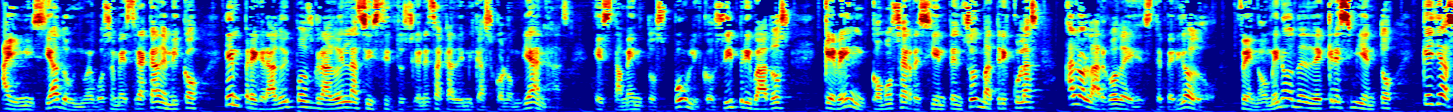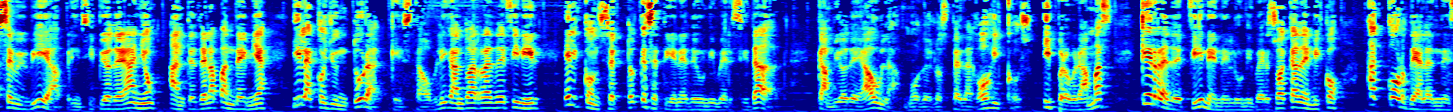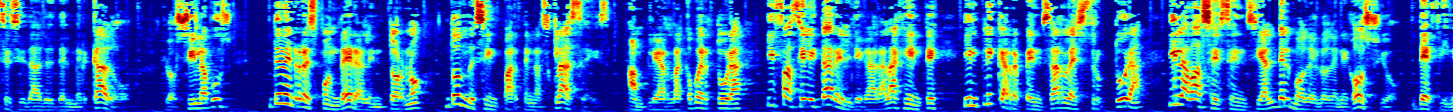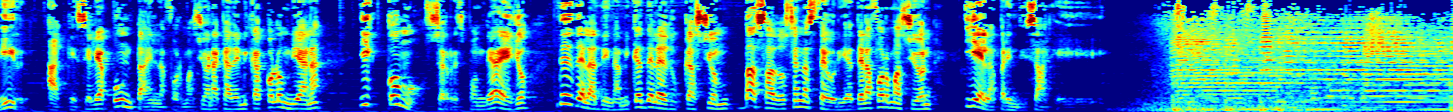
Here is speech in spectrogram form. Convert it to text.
Ha iniciado un nuevo semestre académico en pregrado y posgrado en las instituciones académicas colombianas, estamentos públicos y privados que ven cómo se resienten sus matrículas a lo largo de este periodo, fenómeno de decrecimiento que ya se vivía a principio de año antes de la pandemia y la coyuntura que está obligando a redefinir el concepto que se tiene de universidad, cambio de aula, modelos pedagógicos y programas que redefinen el universo académico acorde a las necesidades del mercado. Los sílabus deben responder al entorno donde se imparten las clases. Ampliar la cobertura y facilitar el llegar a la gente implica repensar la estructura y la base esencial del modelo de negocio, definir a qué se le apunta en la formación académica colombiana y cómo se responde a ello desde las dinámicas de la educación basados en las teorías de la formación y el aprendizaje.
